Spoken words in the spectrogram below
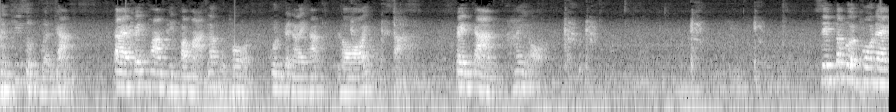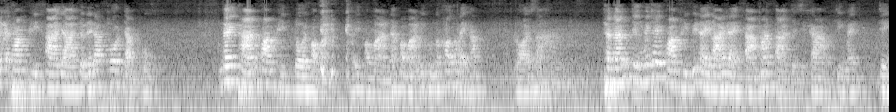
ถึงที่สุดเหมือนกัน แต่เป็นความผิดประมาทและหูโทษ คุณเป็นอะไรครับร้อยสามเป็นการให้ออกสิบตำรวจโทแดงกระทำผิดอาญาจนได้รับโทษจำคุกในฐานความผิดโดยประมาทไม่ประมาณนะ ประมาณที่คุณต้องเข้าเท่าไหร่ครับร้อยสาม ฉะนั้นจึงไม่ใช่ความผิดวินัยร้ายแรงตามมาตรา 79 จริงไหมจริง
